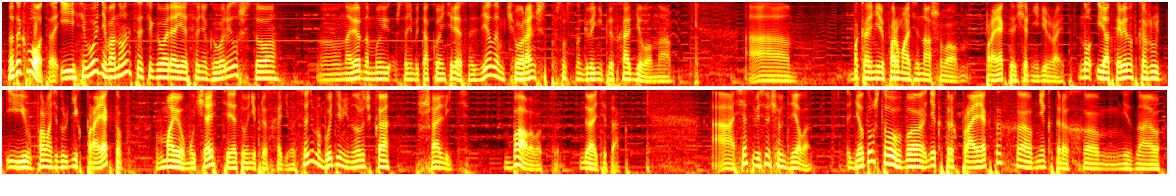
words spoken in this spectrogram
Ну так вот, и сегодня в анонсе, кстати говоря, я сегодня говорил, что Э, наверное, мы что-нибудь такое интересное сделаем, чего раньше, собственно говоря, не происходило на, а, по крайней мере, в формате нашего проекта «Вечерний рерайт». Ну, и откровенно скажу, и в формате других проектов в моем участии этого не происходило. Сегодня мы будем немножечко шалить, баловаться, давайте так. А сейчас объясню, в чем дело. Дело в том, что в некоторых проектах, э, в некоторых, э, не знаю,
